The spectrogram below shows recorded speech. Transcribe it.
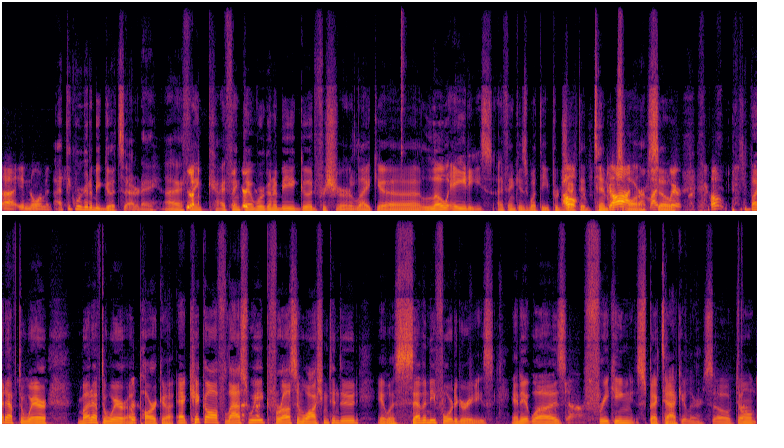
uh, in Norman. I think we're going to be good Saturday. I Good. think I think Good. that we're going to be good for sure. Like uh, low 80s, I think is what the projected temps Oh, God, are. So you might have to wear might have to wear a parka. At kickoff last week for us in Washington, dude, it was 74 degrees and it was freaking spectacular. So don't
